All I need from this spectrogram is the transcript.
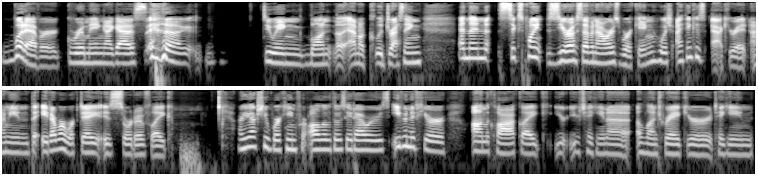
whatever, grooming, I guess, doing lawn, uh, I don't know, dressing, and then 6.07 hours working, which I think is accurate. I mean, the eight hour workday is sort of like, are you actually working for all of those eight hours? Even if you're on the clock, like you're, you're taking a, a lunch break, you're taking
